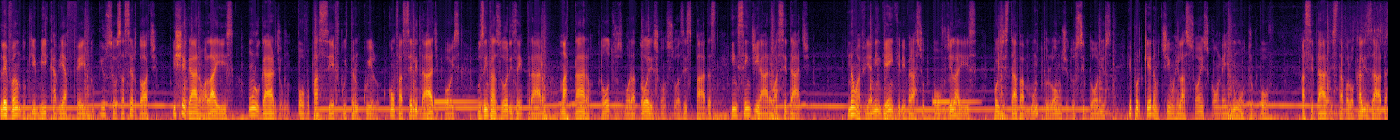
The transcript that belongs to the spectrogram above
levando o que Mica havia feito e o seu sacerdote, e chegaram a Laís, um lugar de um povo pacífico e tranquilo, com facilidade, pois os invasores entraram, mataram todos os moradores com suas espadas e incendiaram a cidade. Não havia ninguém que livrasse o povo de Laís, pois estava muito longe dos sidônios e porque não tinham relações com nenhum outro povo. A cidade estava localizada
